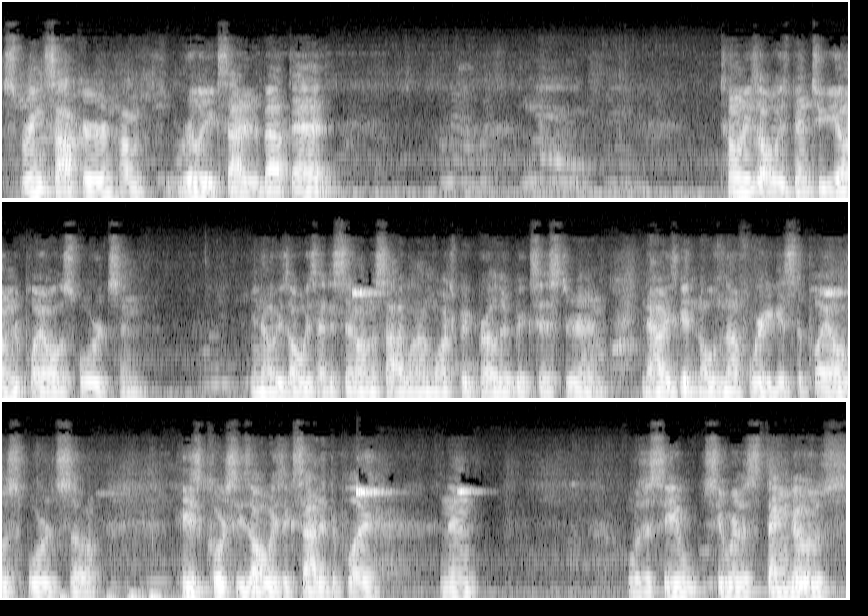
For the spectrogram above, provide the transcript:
spring soccer. I'm really excited about that. Tony's always been too young to play all the sports and you know, he's always had to sit on the sideline, watch Big Brother, Big Sister, and now he's getting old enough where he gets to play all the sports. So he's, of course, he's always excited to play. And then we'll just see see where this thing goes.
